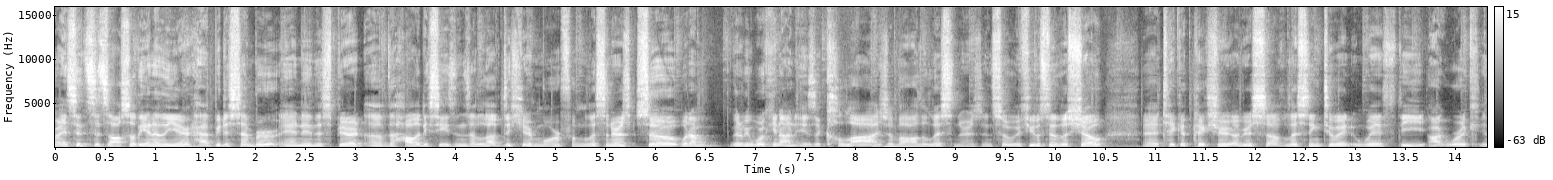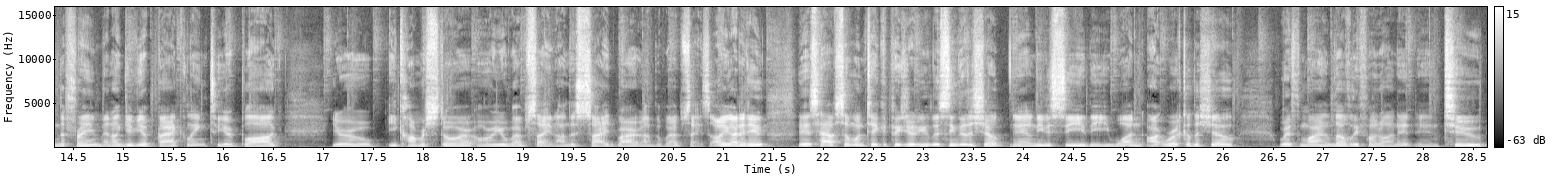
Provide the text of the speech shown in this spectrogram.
All right, since it's also the end of the year, happy December, and in the spirit of the holiday seasons, I'd love to hear more from listeners. So, what I'm going to be working on is a collage of all the listeners. And so, if you listen to the show, uh, take a picture of yourself listening to it with the artwork in the frame, and I'll give you a backlink to your blog your e-commerce store or your website on the sidebar of the website. So all you got to do is have someone take a picture of you listening to the show, and I need to see the one artwork of the show with my lovely photo on it, and two,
